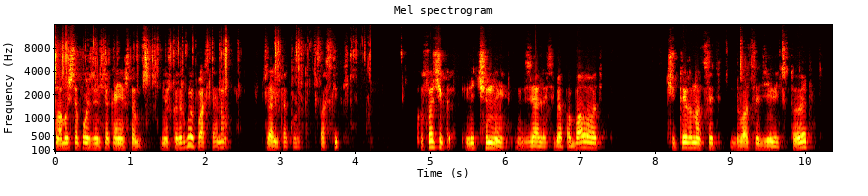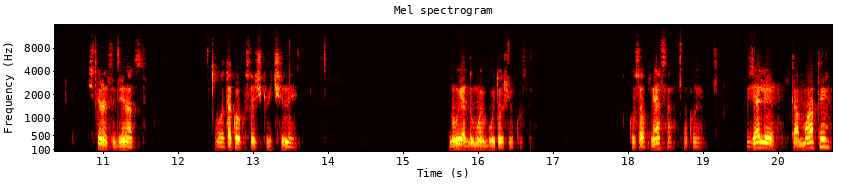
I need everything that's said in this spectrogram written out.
Мы обычно пользуемся, конечно, немножко другой пастой, но взяли такую по скидке. Кусочек ветчины взяли себя побаловать. 14,29 стоит. 14,12. Вот такой кусочек ветчины. Ну, я думаю, будет очень вкусно. Кусок мяса такой. Взяли томаты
